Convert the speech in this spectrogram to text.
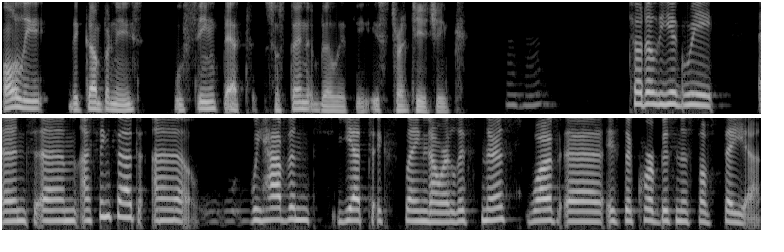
only the companies who think that sustainability is strategic. Mm-hmm. Totally agree and um, i think that uh, we haven't yet explained our listeners what uh, is the core business of CEiiA.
